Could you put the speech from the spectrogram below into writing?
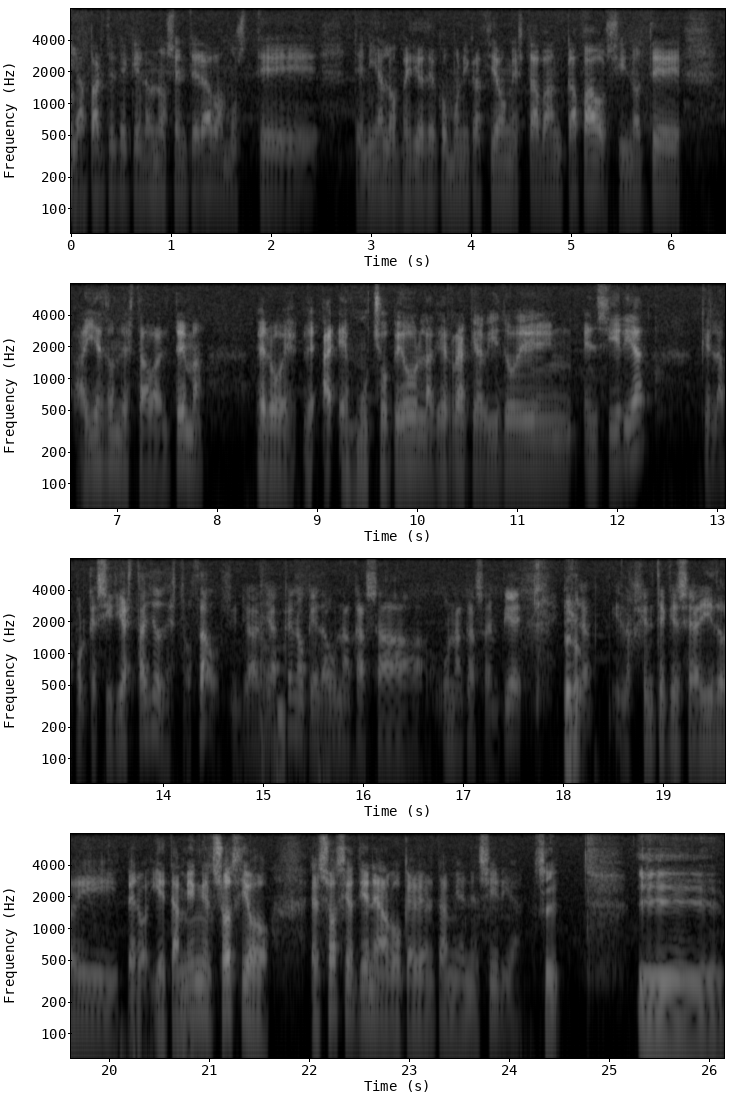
y aparte de que no nos enterábamos, te, tenían los medios de comunicación, estaban capados y no te... Ahí es donde estaba el tema. Pero es, es mucho peor la guerra que ha habido en, en Siria que la porque Siria está ya destrozado. Siria ya es que no queda una casa una casa en pie. Pero- y, la, y la gente que se ha ido y pero y también el socio el socio tiene algo que ver también en Siria. Sí. Y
